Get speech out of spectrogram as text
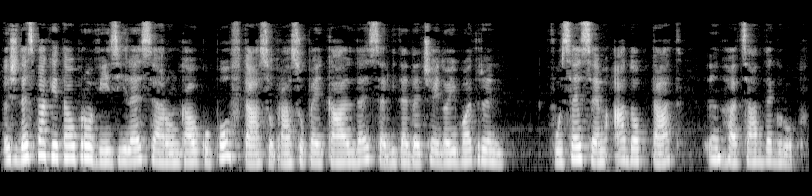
Își despachetau proviziile, se aruncau cu pofta asupra supei calde, servite de cei doi bătrâni. Fusesem adoptat, înhățat de grup.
